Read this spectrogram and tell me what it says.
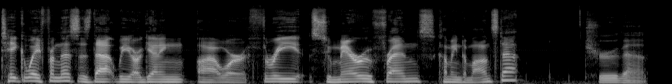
takeaway from this is that we are getting our three Sumeru friends coming to Mondstadt. True that.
